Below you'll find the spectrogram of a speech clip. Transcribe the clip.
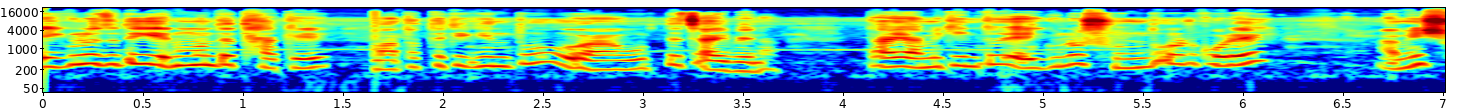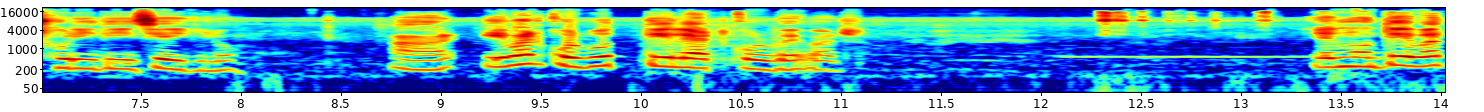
এইগুলো যদি এর মধ্যে থাকে, মাথা থেকে কিন্তু উঠতে চাইবে না। তাই আমি কিন্তু এইগুলো সুন্দর করে আমি সরিয়ে দিয়েছি এইগুলো। আর এবার করব তেল অ্যাড করব এবার। এর মধ্যে এবার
